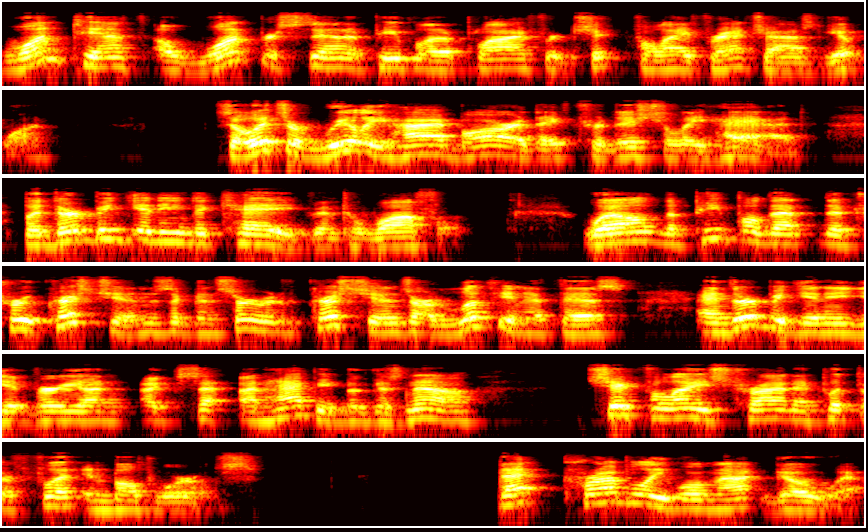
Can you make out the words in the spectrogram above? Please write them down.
one tenth of 1% of people that apply for Chick fil A franchise get one. So it's a really high bar they've traditionally had, but they're beginning to cave and to waffle. Well, the people that the true Christians, the conservative Christians, are looking at this and they're beginning to get very un, unhappy because now Chick fil A is trying to put their foot in both worlds. That probably will not go well.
